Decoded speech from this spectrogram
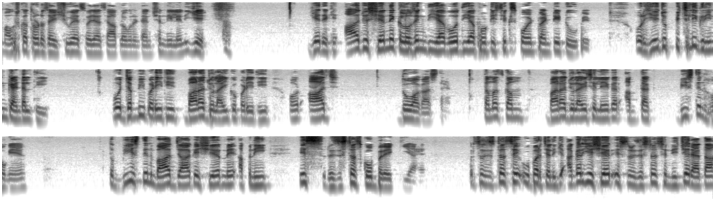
माउस का थोड़ा सा इशू है, इस वजह से आप लोगों ने टेंशन नहीं लेनी। ये ये देखें आज जो शेयर ने क्लोजिंग दी है, वो दिया 46.22 पे। और ये जो पिछली ग्रीन कैंडल थी वो जब भी पड़ी थी 12 जुलाई को पड़ी थी और आज 2 अगस्त है। कम अज कम 12 जुलाई से लेकर अब तक 20 दिन हो गए हैं। तो 20 दिन बाद जाके शेयर ने अपनी इस रेजिस्टेंस को ब्रेक किया है। इस रेजिस्टेंस से ऊपर चली गई। अगर ये शेयर इस रेजिस्टेंस से नीचे रहता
